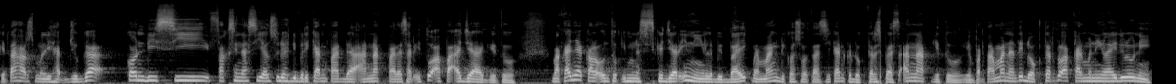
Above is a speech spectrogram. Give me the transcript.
kita harus melihat juga kondisi vaksinasi yang sudah diberikan pada anak pada saat itu apa aja gitu. Makanya kalau untuk imunisasi kejar ini lebih baik memang dikonsultasikan ke dokter spesialis anak gitu. Yang pertama nanti dokter tuh akan menilai dulu nih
